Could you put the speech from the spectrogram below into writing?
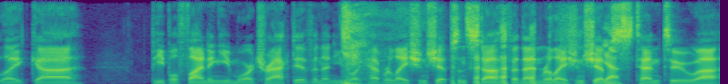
like uh, people finding you more attractive, and then you like have relationships and stuff, and then relationships Yes. tend to uh,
